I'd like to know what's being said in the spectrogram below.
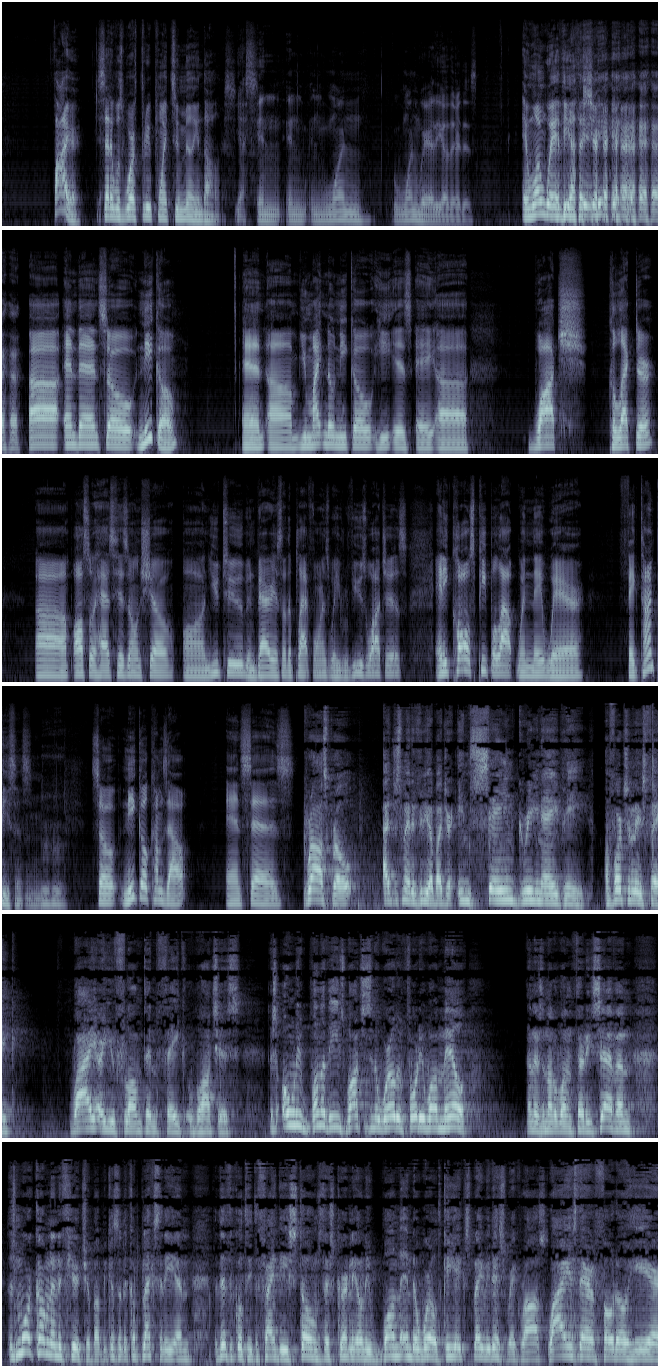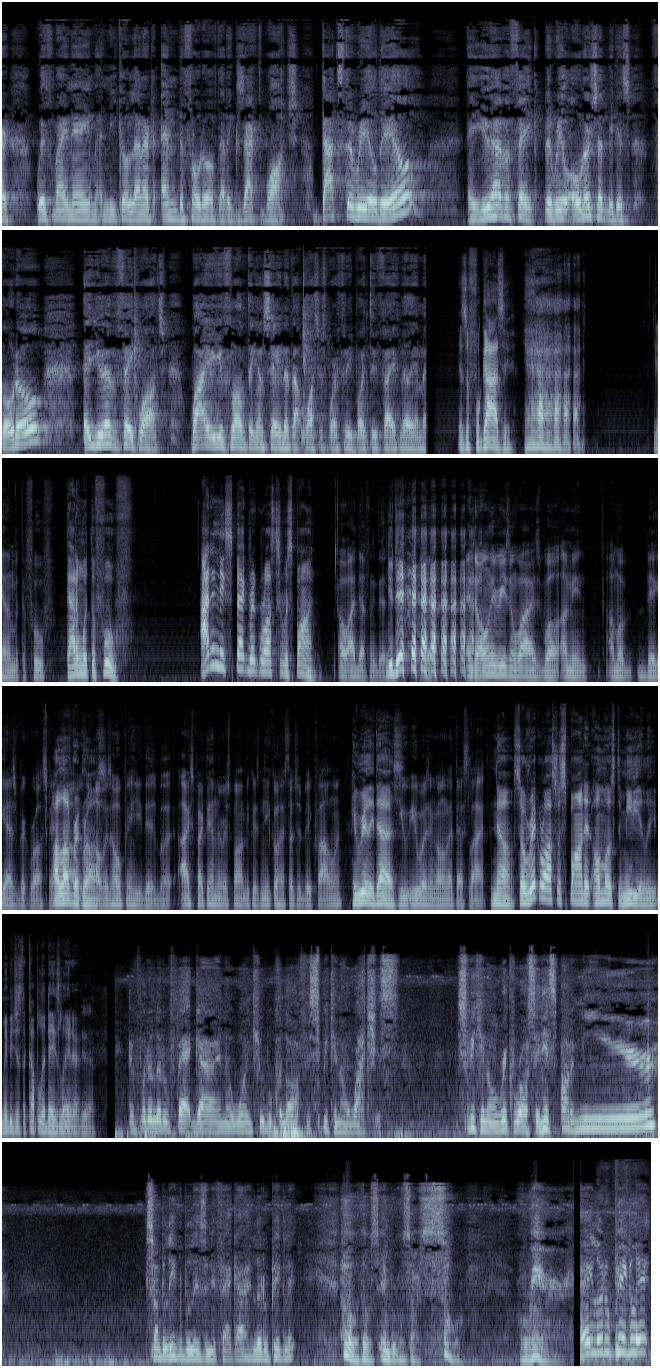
Fire. Said it was worth $3.2 million. Yes. In in in one one way or the other it is. In one way or the other, sure. uh, and then, so Nico, and um, you might know Nico. He is a uh, watch collector. Um, also has his own show on YouTube and various other platforms where he reviews watches, and he calls people out when they wear fake timepieces. So Nico comes out and says, Ross, bro, I just made a video about your insane green AP. Unfortunately, it's fake. Why are you flaunting fake watches? There's only one of these watches in the world in 41 mil. And there's another one in 37. There's more coming in the future, but because of the complexity and the difficulty to find these stones, there's currently only one in the world. Can you explain me this, Rick Ross? Why is there a photo here with my name, Nico Leonard, and the photo of that exact watch? That's the real deal? And you have a fake. The real owner sent me this photo, and you have a fake watch. Why are you flaunting and saying that that watch is worth 3.25 million? "Is a Fugazi." Yeah, them with the foof. Got him with the foof. I didn't expect Rick Ross to respond. Oh, I definitely did. You did? and the only reason why is well, I mean, I'm a big ass Rick Ross fan. I love Rick was- Ross. I was hoping he did, but I expected him to respond because Nico has such a big following. he really does. He, he wasn't gonna let that slide. no. So Rick Ross responded almost immediately, maybe just a couple of days later. Yeah. And for the little fat guy in the one cubicle office speaking on watches, speaking on Rick Ross and his Audemir. It's unbelievable, isn't it, fat guy, little piglet? Oh, those emeralds are so rare. Hey, little piglet.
